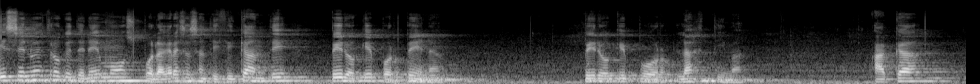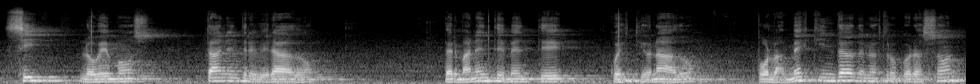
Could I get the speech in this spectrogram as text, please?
ese nuestro que tenemos por la gracia santificante, pero que por pena, pero que por lástima. Acá sí lo vemos tan entreverado, permanentemente cuestionado por la mezquindad de nuestro corazón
